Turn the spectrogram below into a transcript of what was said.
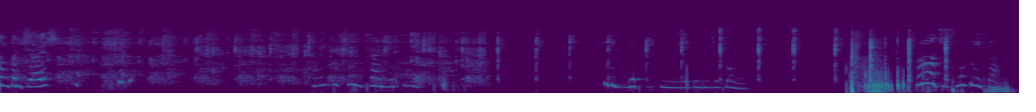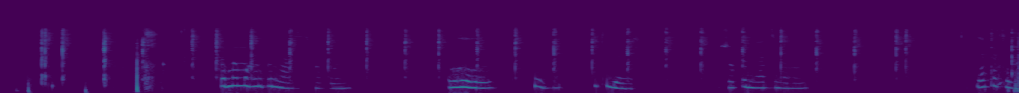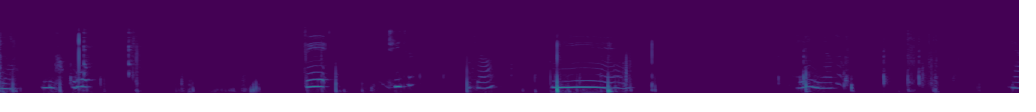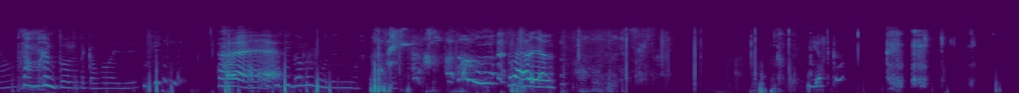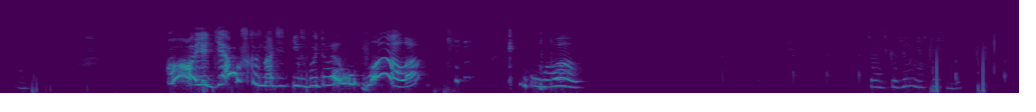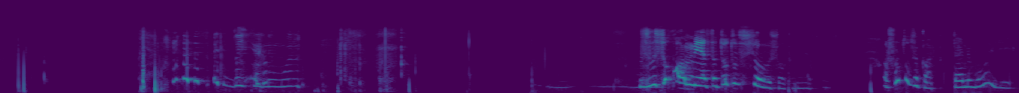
Там качаешь? Ну, я тебе- Я, ты- я тебе уже помог. Короче, смотри, Сань. Чтобы мы могли подняться спокойно. О, что ты делаешь? Чтобы подняться могли. Ти це зробив? Легко. Ты читер? Я? Нет. Я нет. Я... Там тоже такая была идея. Только ты гаммоды не можешь. Ветка. О, я девушка, значит, X будет твоя упала. Упал. Сань, скажи мне спасибо. Сань, дойти не может. З високого места, тут все високе место. А що тут за карта? Та не було ідеї.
